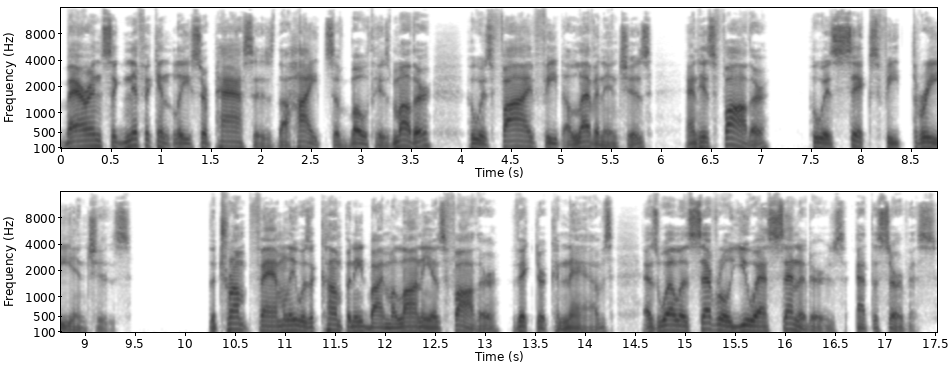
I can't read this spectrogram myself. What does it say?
Barron significantly surpasses the heights of both his mother, who is 5 feet 11 inches, and his father, who is 6 feet 3 inches. The Trump family was accompanied by Melania's father, Viktor Knavs, as well as several U.S. senators at the service.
